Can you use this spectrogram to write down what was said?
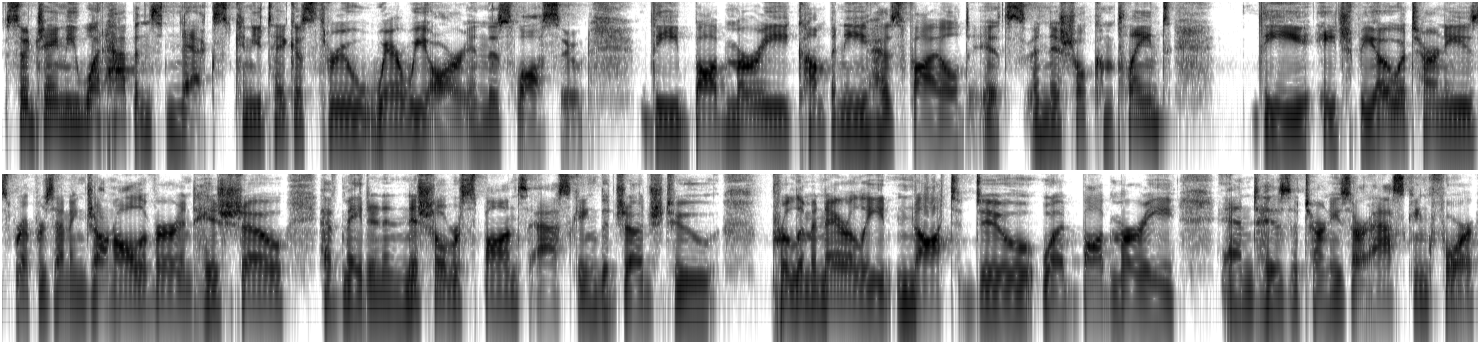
So, Jamie, what happens next? Can you take us through where we are in this lawsuit? The Bob Murray company has filed its initial complaint. The HBO attorneys representing John Oliver and his show have made an initial response asking the judge to preliminarily not do what Bob Murray and his attorneys are asking for.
